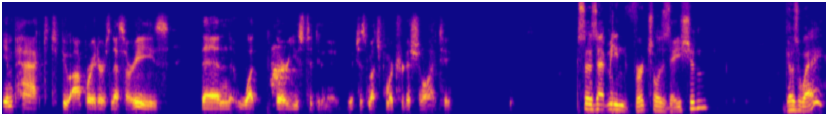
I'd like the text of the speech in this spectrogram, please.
impact to operators and SREs than what they're used to doing, which is much more traditional IT. So does that mean virtualization goes away?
